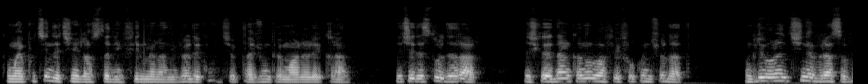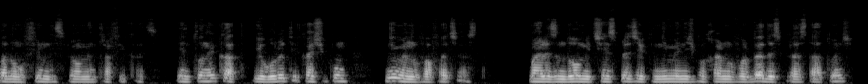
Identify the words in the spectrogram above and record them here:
că mai puțin de 5% din filme la nivel de concept ajung pe marele ecran. Deci e destul de rar. Deci credeam că nu va fi făcut niciodată. În primul rând, cine vrea să vadă un film despre oameni traficați? E întunecat, e urât, e ca și cum nimeni nu va face asta. Mai ales în 2015, când nimeni nici măcar nu vorbea despre asta atunci,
